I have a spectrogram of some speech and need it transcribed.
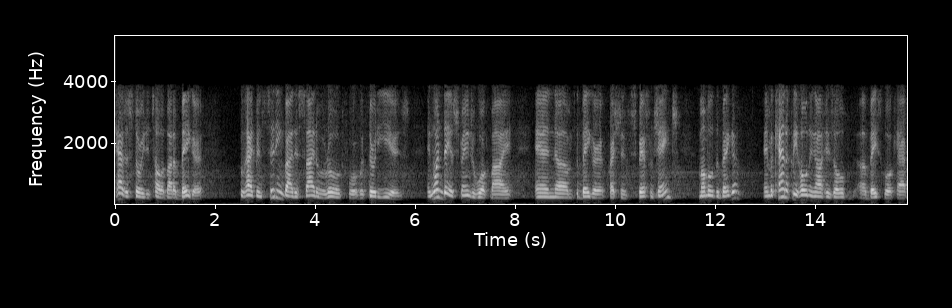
has a story to tell about a beggar who had been sitting by the side of a road for over 30 years. And one day a stranger walked by, and um, the beggar questioned, "Spare some change?" mumbled the beggar, and mechanically holding out his old uh, baseball cap,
